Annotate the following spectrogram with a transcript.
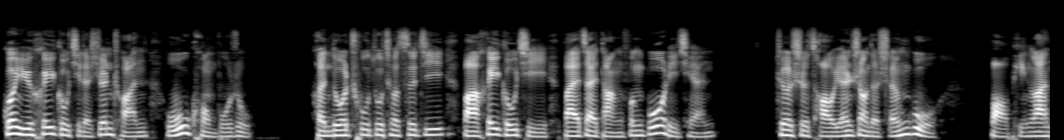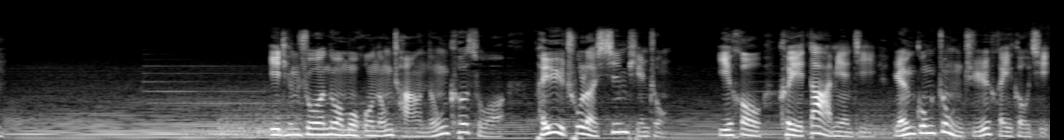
关于黑枸杞的宣传无孔不入，很多出租车司机把黑枸杞摆在挡风玻璃前。这是草原上的神物，保平安。一听说诺木红农场农科所培育出了新品种，以后可以大面积人工种植黑枸杞，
